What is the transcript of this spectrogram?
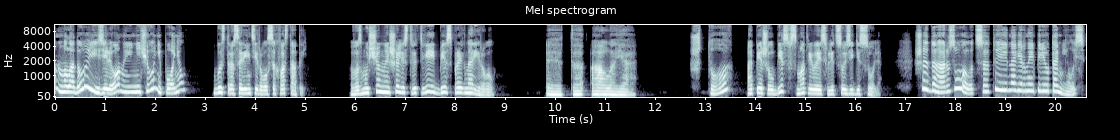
Он молодой и зеленый, ничего не понял». Быстро сориентировался хвостатый. Возмущенный шелест ветвей бес проигнорировал. «Это алая». «Что?» — опешил бес, всматриваясь в лицо Зигисоля. «Шедар, золотце, ты, наверное, переутомилась.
